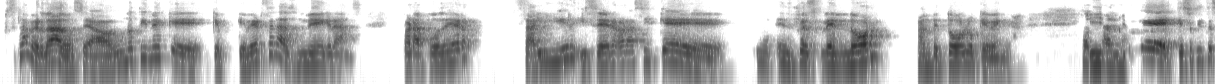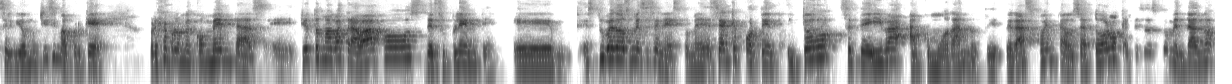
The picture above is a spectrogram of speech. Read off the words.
pues, es la verdad, o sea, uno tiene que, que, que verse las negras para poder salir y ser ahora sí que en su esplendor ante todo lo que venga. Y creo que, eso sí te sirvió muchísimo porque, por ejemplo, me comentas, eh, yo tomaba trabajos de suplente, eh, estuve dos meses en esto, me decían que por y todo se te iba acomodando, te, te das cuenta, o sea, todo lo que te estás comentando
